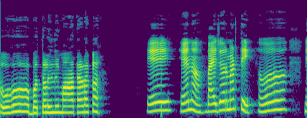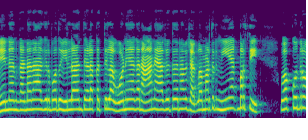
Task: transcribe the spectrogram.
ಓ, ಬತ್ತಳಿಲಿ ಮಾತಾಡಕ. ಏಯ್, ಏನು? ಬಾಯ್ ಜೋರು ಮಾಡ್ತಿ? ಓ ನೀ ನನ್ನ ಗಂಡನ ಆಗಿರ್ಬೋದು ಇಲ್ಲ ಅಂತ ಹೇಳಕತ್ತಿಲ್ಲ. ಓಣಿಯಾಗ ನಾನು ಯಾರ ಜೊತೆ ನಾನು ಜಗಳ ಮಾಡ್ತೀನಿ ನೀ ಯಾಕೆ ಬರ್ತಿ? ಹೋಗಿ ಕುಂದ್ರು,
